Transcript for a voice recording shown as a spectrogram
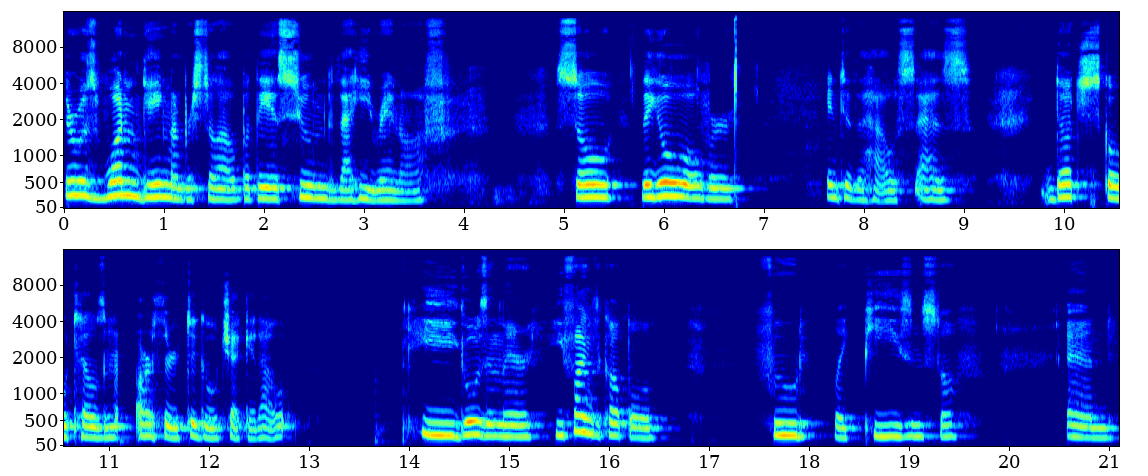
there was one gang member still out, but they assumed that he ran off. So they go over into the house as Dutch Skull tells Arthur to go check it out. He goes in there, he finds a couple of food, like peas and stuff, and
